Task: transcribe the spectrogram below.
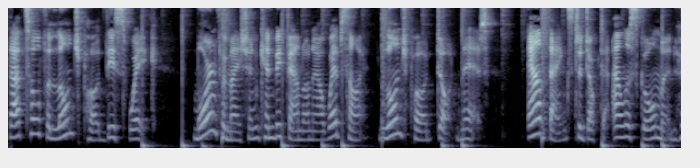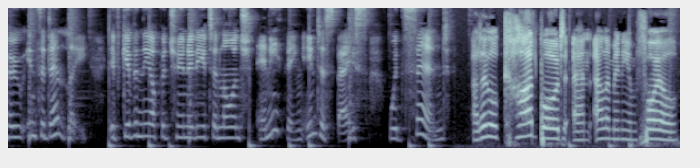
That's all for LaunchPod this week. More information can be found on our website, launchpod.net. Our thanks to Dr. Alice Gorman, who, incidentally, if given the opportunity to launch anything into space, would send a little cardboard and aluminium foil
